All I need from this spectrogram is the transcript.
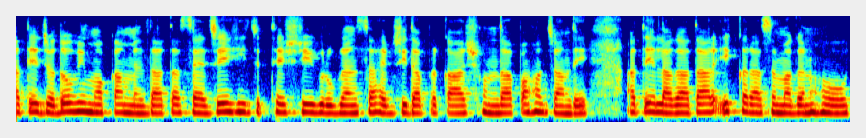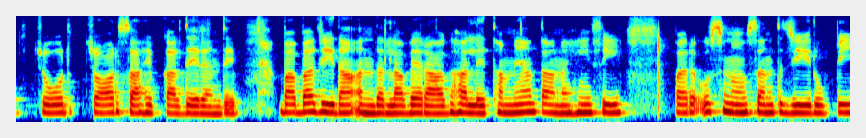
ਅਤੇ ਜਦੋਂ ਵੀ ਮੌਕਾ ਮਿਲਦਾ ਤਾਂ ਸਹਿਜੇ ਹੀ ਜਿੱਥੇ ਸ੍ਰੀ ਗੁਰੂ ਗ੍ਰੰਥ ਸਾਹਿਬ ਜੀ ਦਾ ਪ੍ਰਕਾਸ਼ ਹੁੰਦਾ ਪਹੁੰਚ ਜਾਂਦੇ ਅਤੇ ਲਗਾਤਾਰ ਇੱਕ ਰਸ ਮਗਨ ਹੋ ਚੋਰ, ਚੌਰ ਸਾਹਿਬ ਕਰਦੇ ਰਹਿੰਦੇ। ਬਾਬਾ ਜੀ ਦਾ ਅੰਦਰਲਾ ਵੈਰਾਗ ਹਾਲੇ ਥੰਮਿਆ ਤਾਂ ਨਹੀਂ ਸੀ ਪਰ ਉਸਨੂੰ ਸੰਤ ਜੀ ਰੂਪੀ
